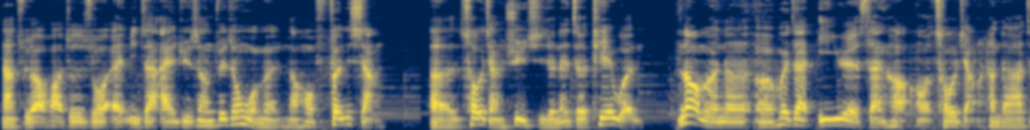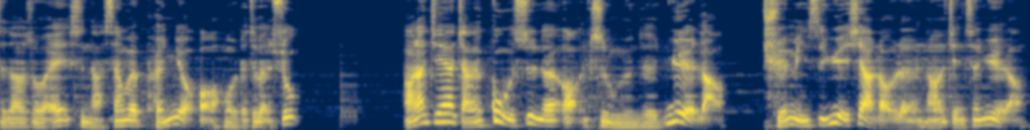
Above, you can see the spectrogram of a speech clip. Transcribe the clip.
那主要的话就是说，哎，你在 IG 上追踪我们，然后分享呃抽奖讯息的那则贴文。那我们呢，呃，会在一月三号哦抽奖，让大家知道说，哎，是哪三位朋友哦获得这本书。好，那今天要讲的故事呢，哦，是我们的月老，全名是月下老人，然后简称月老。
